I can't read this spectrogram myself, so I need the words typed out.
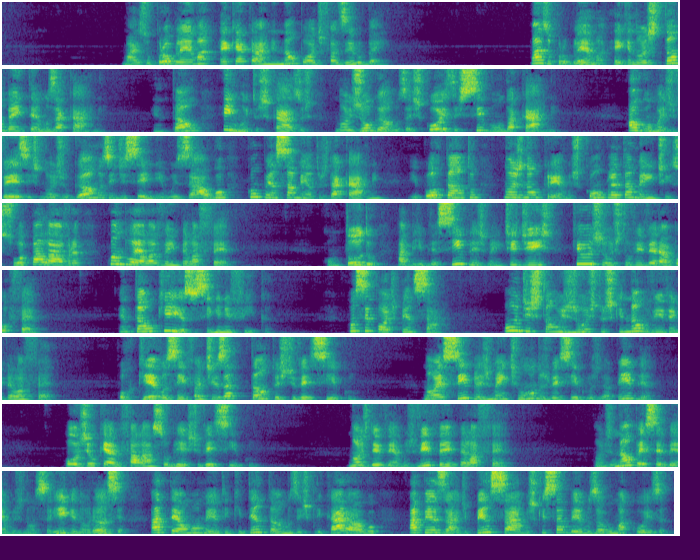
Mas o problema é que a carne não pode fazer o bem. Mas o problema é que nós também temos a carne. Então, em muitos casos, nós julgamos as coisas segundo a carne. Algumas vezes nós julgamos e discernimos algo com pensamentos da carne e, portanto, nós não cremos completamente em Sua palavra quando ela vem pela fé. Contudo, a Bíblia simplesmente diz que o justo viverá por fé. Então, o que isso significa? Você pode pensar: onde estão os justos que não vivem pela fé? Por que você enfatiza tanto este versículo? Não é simplesmente um dos versículos da Bíblia? Hoje eu quero falar sobre este versículo. Nós devemos viver pela fé. Nós não percebemos nossa ignorância até o momento em que tentamos explicar algo, apesar de pensarmos que sabemos alguma coisa.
